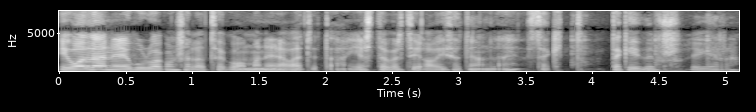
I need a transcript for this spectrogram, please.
Igual da nire burua konsolatzeko manera bat, eta jazte bertzi gabe izaten alda, eh? Zakit takei deus, egerra.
